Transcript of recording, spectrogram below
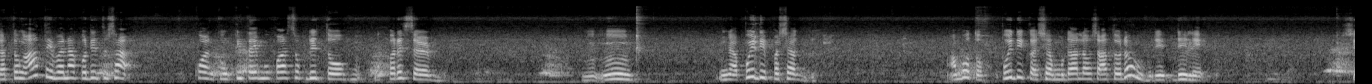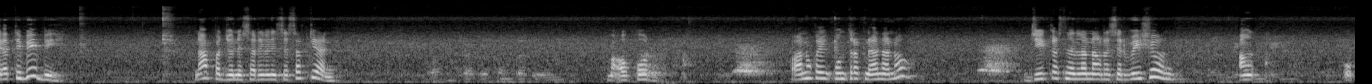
Katong ate, ba na ako dito sa... Kuan, kung kita'y mo pasok dito, magpa-reserve. Mm-mm. Nga, pwede pa siya... Amo to, pwede ka siya mudalaw sa ato daw. Di, dili. Si ate baby. Napa dyan na sarili. Sa doon. Maupod. Paano kayong contract na ano? Gcash na lang ng reservation. Ang oh.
